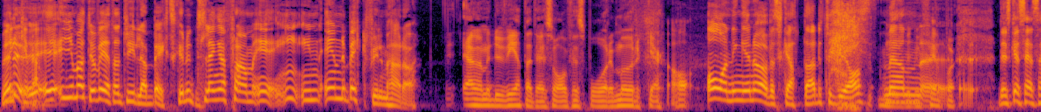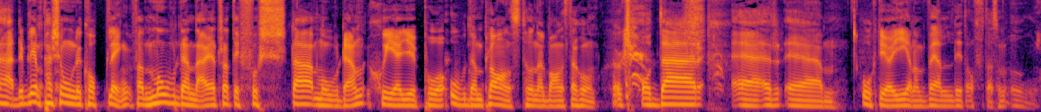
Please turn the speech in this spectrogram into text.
Men du, eh, i och med att jag vet att du gillar Beck, ska du inte slänga fram in, in en Beck-film här då? Ja, men du vet att jag är svag för spår i mörker. Ja. Aningen överskattad tycker jag. Men Det, på det. ska säga så här, det blir en personlig koppling för att morden där, jag tror att det första morden sker ju på Odenplans tunnelbanestation. Okej. Och där är, eh, åkte jag igenom väldigt ofta som ung.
